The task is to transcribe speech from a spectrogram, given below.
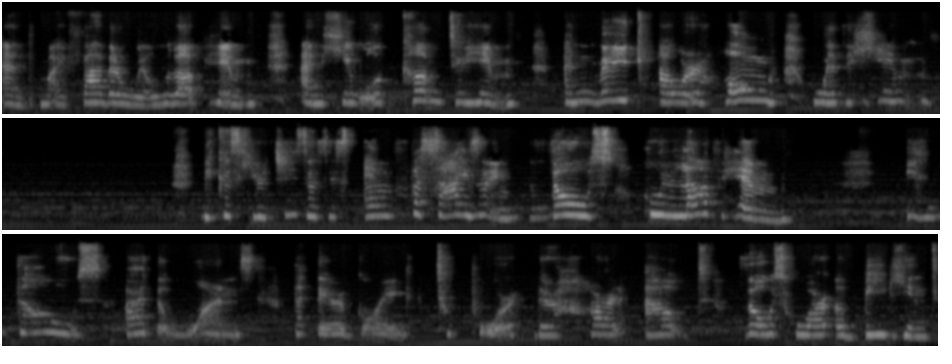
and my Father will love him, and he will come to him and make our home with him. Because here Jesus is emphasizing those who love him. In those are the ones that they're going to pour their heart out those who are obedient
